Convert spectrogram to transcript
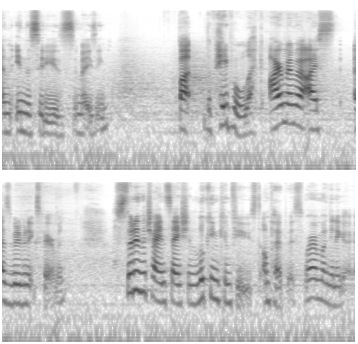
and in the city is amazing. But the people, like I remember, I as a bit of an experiment, stood in the train station looking confused on purpose. Where am I going to go?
